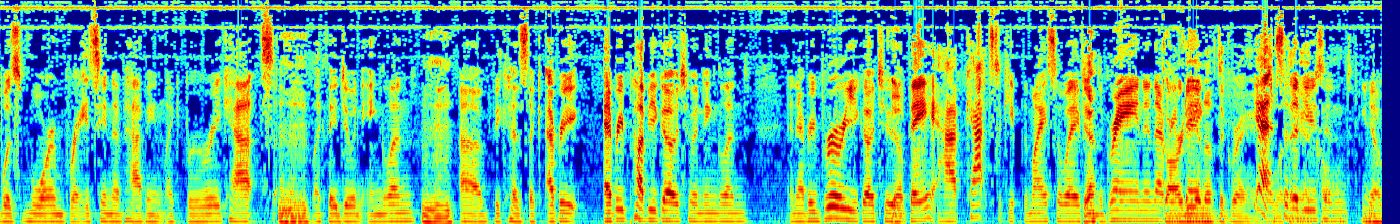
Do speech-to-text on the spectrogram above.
was more embracing of having like brewery cats, Mm-hmm. and, like they do in England, uh, because like every every pub you go to in England and every brewery you go to, Yep. they have cats to keep the mice away from Yeah. the grain and everything. Guardian of the grain Yeah, instead of using called. you know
